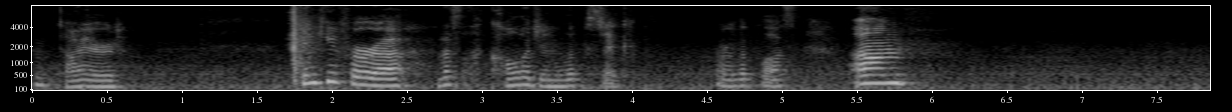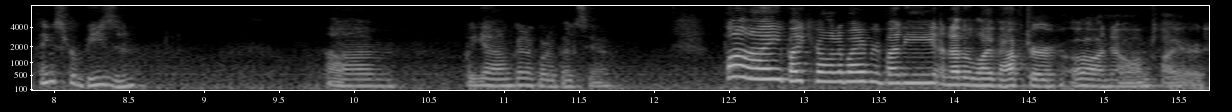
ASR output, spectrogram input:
I'm tired. Thank you for uh that's collagen lipstick or lip gloss. Um thanks for beezing. Um, but yeah, I'm gonna go to bed soon. Bye, bye Carolina, bye everybody. Another live after. Oh no, I'm tired.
